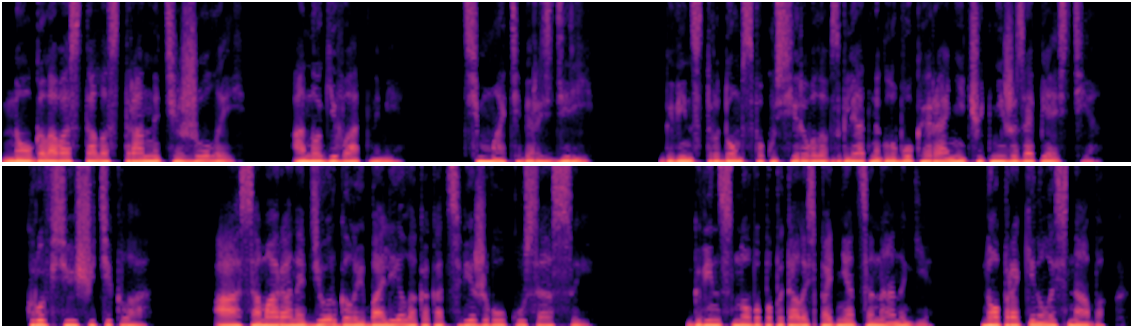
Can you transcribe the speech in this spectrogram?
Но голова стала странно тяжелой, а ноги ватными. «Тьма тебя раздери!» Гвин с трудом сфокусировала взгляд на глубокой ране чуть ниже запястья. Кровь все еще текла, а сама рана дергала и болела, как от свежего укуса осы. Гвин снова попыталась подняться на ноги, но опрокинулась на бок.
